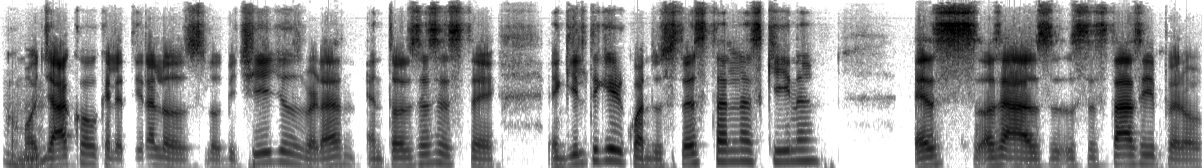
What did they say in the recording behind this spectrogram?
como Jaco que le tira los, los bichillos, ¿verdad? Entonces, este, en Guilty Gear, cuando usted está en la esquina, es, o sea, usted está así, pero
